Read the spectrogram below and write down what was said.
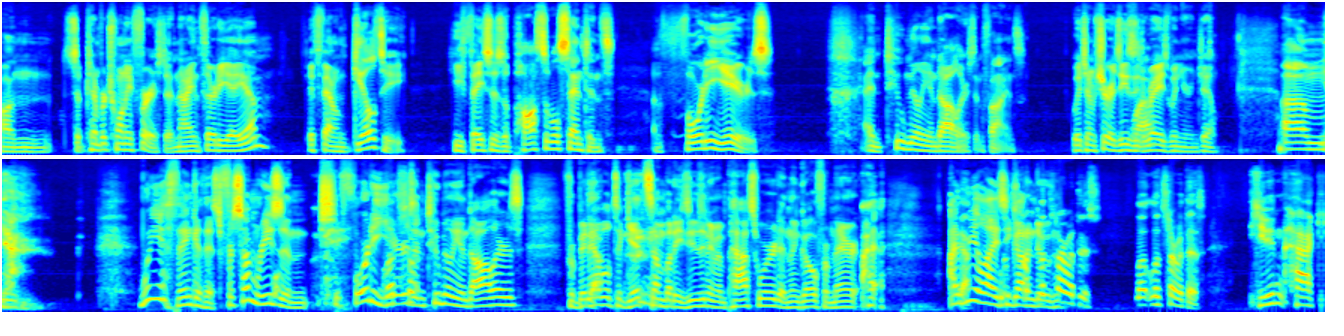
on September 21st at 9:30 a.m. If found guilty, he faces a possible sentence of 40 years and $2 million in fines, which I'm sure is easy to raise when you're in jail. Um, Yeah. What do you think of this? For some reason, t- 40 years look- and $2 million for being Yeah. able to get somebody's username and password and then go from there. I, I Yeah. realize he Let's got start- into. Let's start with this. Let, let's start with this. He didn't hack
